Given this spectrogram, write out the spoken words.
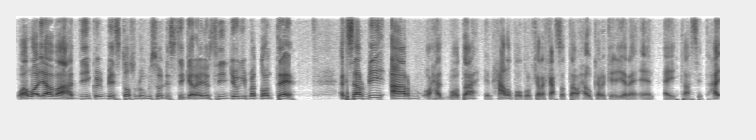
waa loo yaabaa haddii coinbase toos loogu soo dhisti garayo sii joogi ma doontee xr b arm waxaad moodaa in xaaladoodu kala kacsanta waxa u kala kiciyana ay taasi tahay.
